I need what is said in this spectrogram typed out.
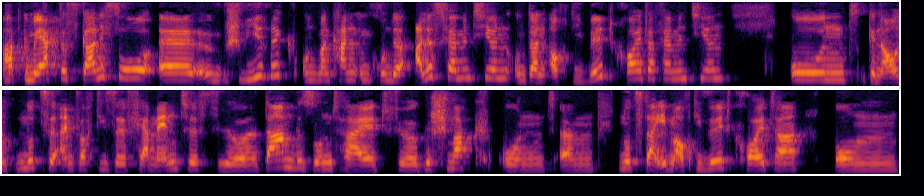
habe gemerkt, das ist gar nicht so äh, schwierig und man kann im Grunde alles fermentieren und dann auch die Wildkräuter fermentieren. Und genau, und nutze einfach diese Fermente für Darmgesundheit, für Geschmack und ähm, nutze da eben auch die Wildkräuter, um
